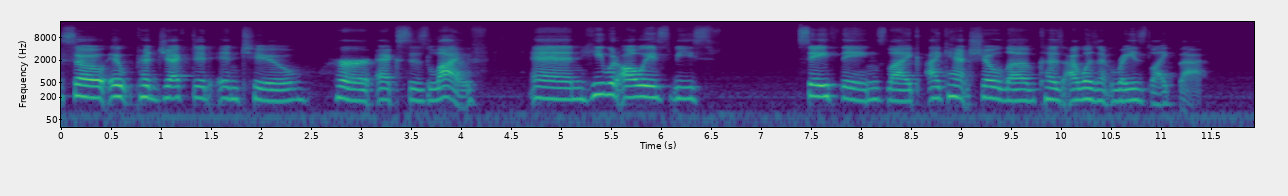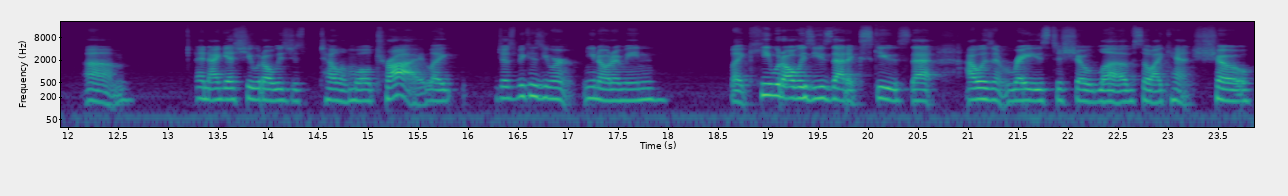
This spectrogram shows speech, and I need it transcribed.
so it projected into her ex's life. And he would always be say things like i can't show love because i wasn't raised like that. Um and i guess she would always just tell him well try like just because you weren't you know what i mean like he would always use that excuse that i wasn't raised to show love so i can't show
